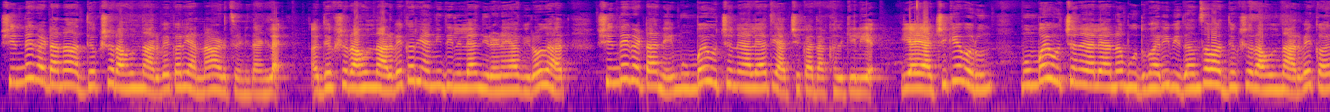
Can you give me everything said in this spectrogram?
शिंदे गटानं अध्यक्ष राहुल नार्वेकर यांना अडचणीत आणलाय. अध्यक्ष राहुल नार्वेकर यांनी दिलेल्या निर्णयाविरोधात शिंदे गटाने मुंबई उच्च न्यायालयात याचिका दाखल केली आहे. या याचिकेवरून मुंबई उच्च न्यायालयानं बुधवारी विधानसभा अध्यक्ष राहुल नार्वेकर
